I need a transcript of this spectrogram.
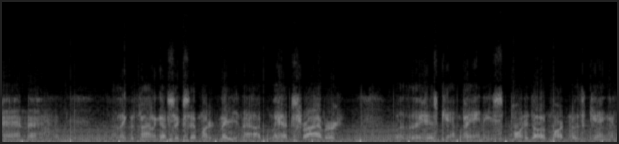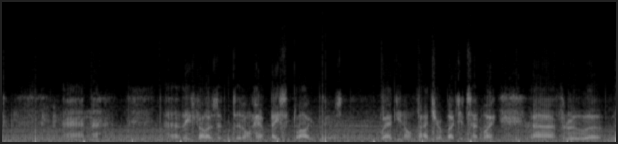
and uh, I think we finally got six, seven hundred million out. We had Shriver with uh, his campaign. He's pointed out Martin Luther King and and uh, uh, these fellows that don't have basic lawyer fees. Glad you don't fight your budgets that way. Uh, through uh,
